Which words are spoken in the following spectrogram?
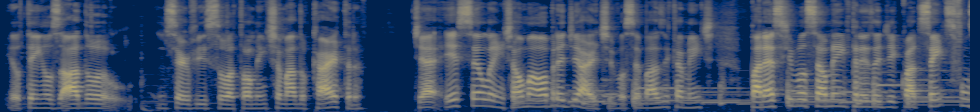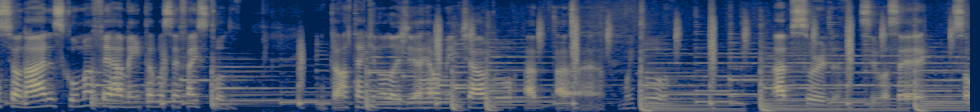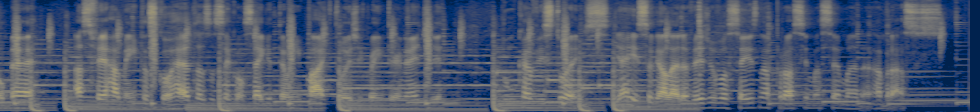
Eu tenho usado um serviço atualmente chamado Cartra, que é excelente, é uma obra de arte. Você basicamente parece que você é uma empresa de 400 funcionários, com uma ferramenta você faz tudo. Então a tecnologia realmente é algo muito absurda. Se você souber as ferramentas corretas, você consegue ter um impacto hoje com a internet nunca visto antes. E é isso, galera. Vejo vocês na próxima semana. Abraços.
